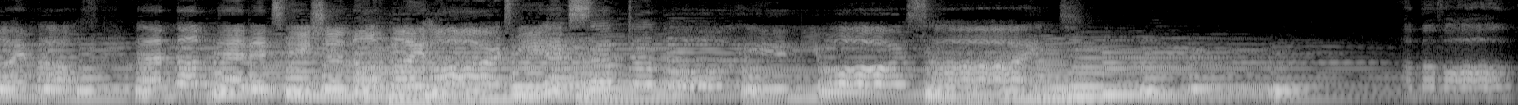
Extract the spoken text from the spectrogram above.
my mouth and the meditation of my heart be acceptable in your sight. Above all,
